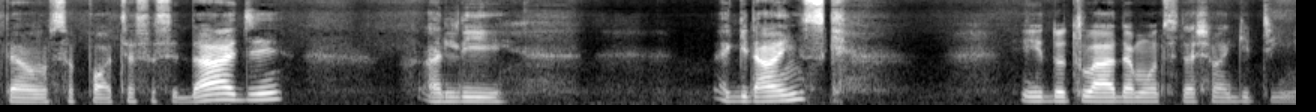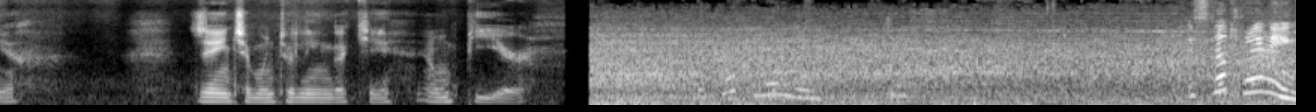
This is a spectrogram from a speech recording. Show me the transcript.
Então, Sopot é essa cidade. Ali é Gdańsk. E do outro lado uma outra cidade chamada Gdynia. Gente, é muito lindo aqui. É um pier. It's not raining.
